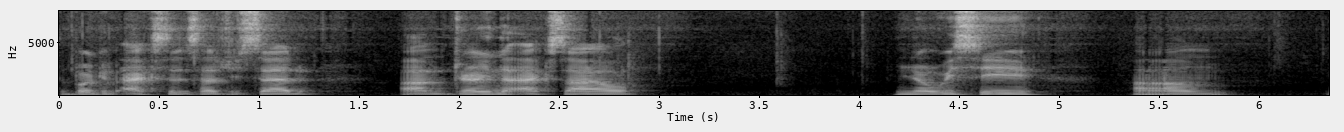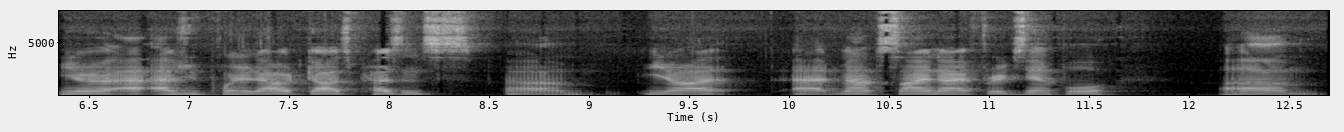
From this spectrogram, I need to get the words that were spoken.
the book of Exodus, as you said, um, during the exile, you know, we see, um, you know, as you pointed out, God's presence, um, you know, at, at Mount Sinai, for example, um,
